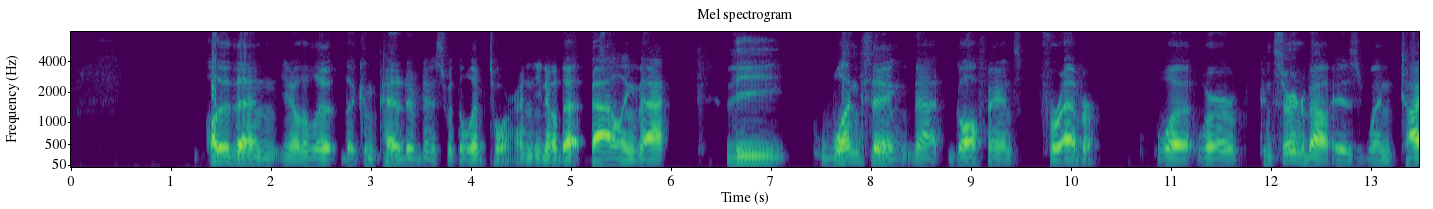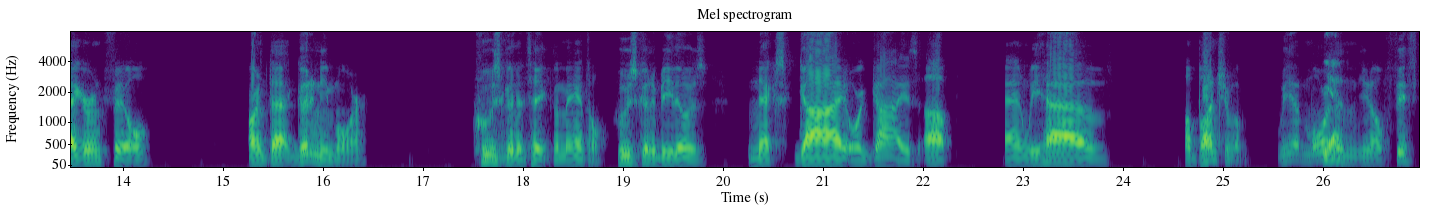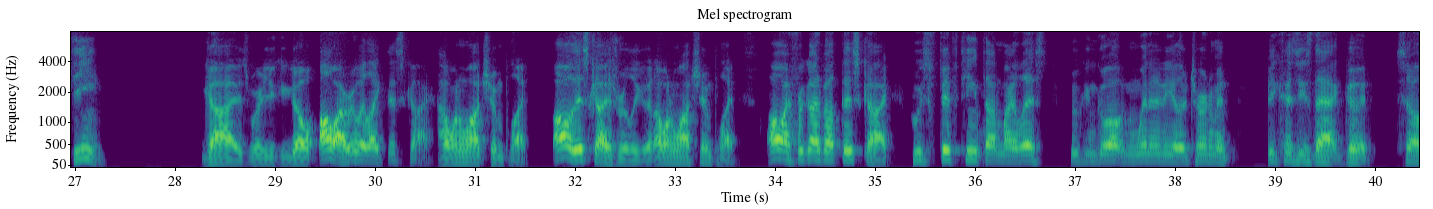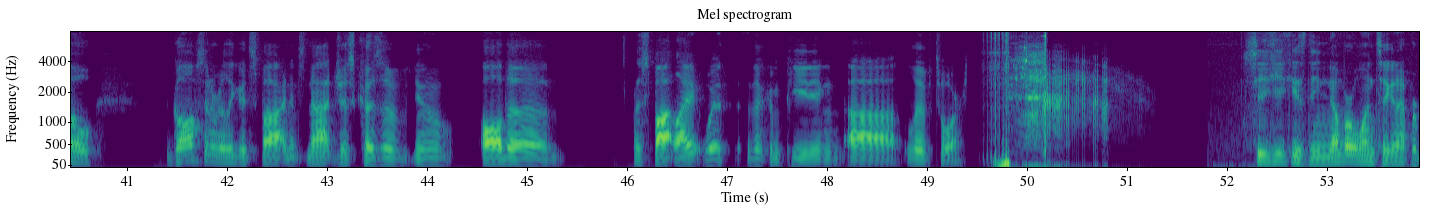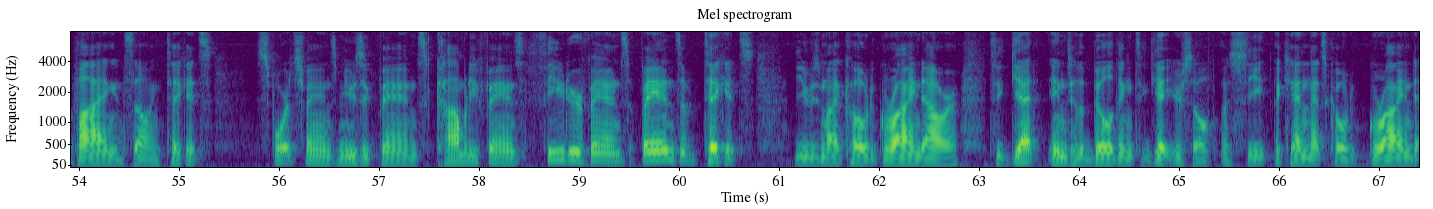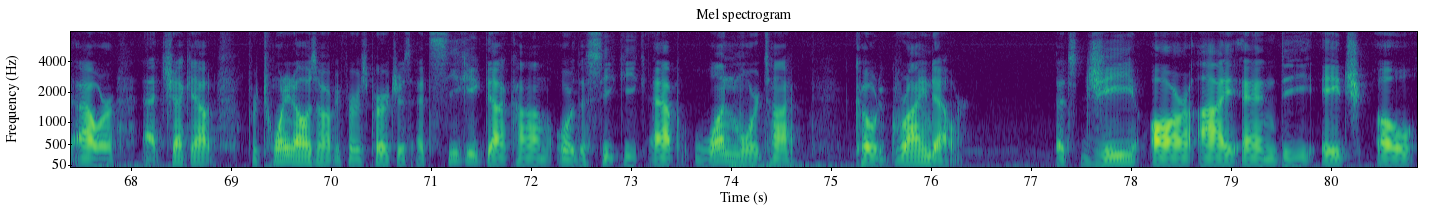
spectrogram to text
other than you know the the competitiveness with the LIV tour and you know that battling that, the one thing that golf fans forever what we're concerned about is when Tiger and Phil aren't that good anymore. Who's going to take the mantle? Who's going to be those next guy or guys up? And we have a bunch of them. We have more yeah. than, you know, 15 guys where you could go, oh, I really like this guy. I want to watch him play. Oh, this guy's really good. I want to watch him play. Oh, I forgot about this guy who's 15th on my list who can go out and win any other tournament because he's that good. So golf's in a really good spot, and it's not just because of you know all the the spotlight with the competing uh, LIV tour. SeatGeek is the number one ticket app for buying and selling tickets sports fans, music fans, comedy fans, theater fans, fans of tickets. Use my code GRINDHOUR to get into the building to get yourself a seat. Again, that's code GRINDHOUR at checkout for $20 off your first purchase at SeatGeek.com or the SeatGeek app. One more time, code GRINDHOUR. That's G R I N D H O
